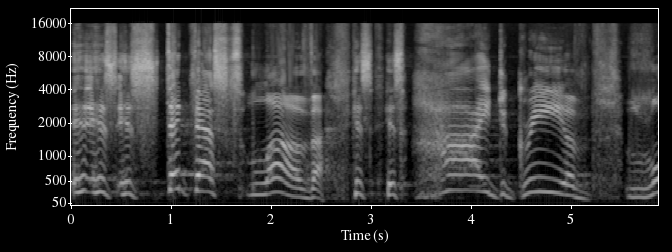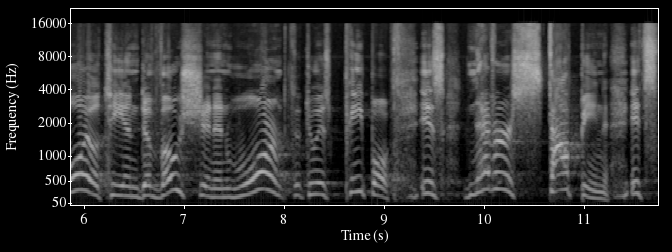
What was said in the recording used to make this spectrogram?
His, his steadfast love, his, his high degree of loyalty and devotion and warmth to his people is never stopping. It's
